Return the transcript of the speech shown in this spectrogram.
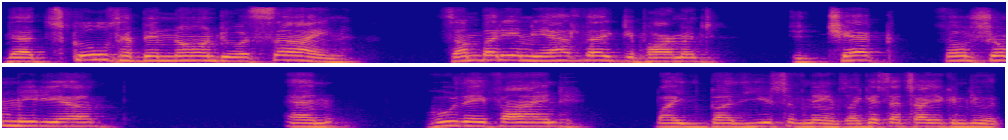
that schools have been known to assign somebody in the athletic department to check social media and who they find by by the use of names. I guess that's how you can do it.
